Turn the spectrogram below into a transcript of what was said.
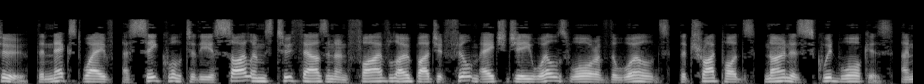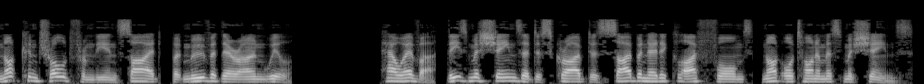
2, The Next Wave, a sequel to the Asylum's 2005 low-budget film H. G. Wells' War of the Worlds, the tripods, known as squid walkers, are not controlled from the inside, but move at their own will. However, these machines are described as cybernetic life forms, not autonomous machines.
